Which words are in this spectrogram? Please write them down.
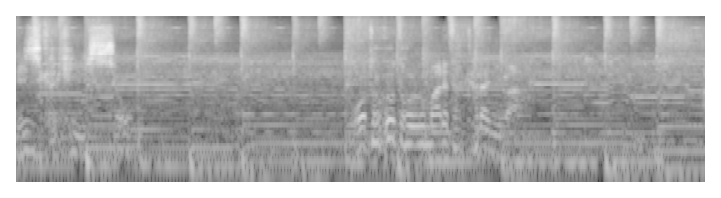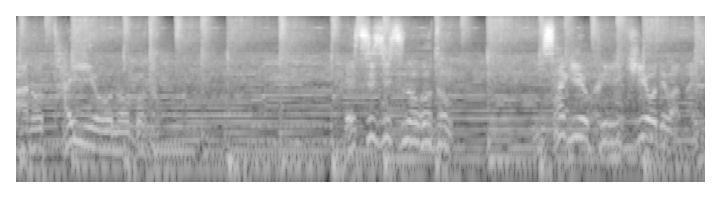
短き一生。男と生まれたからにはあの太陽のごと烈日のごと潔く生きようではないか。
